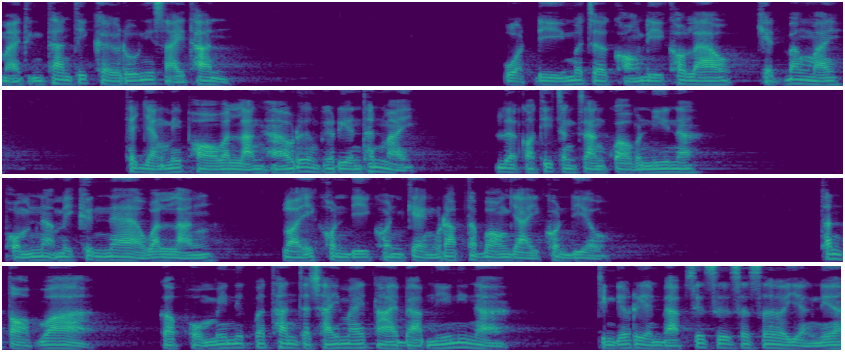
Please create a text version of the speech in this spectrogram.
หมายถึงท่านที่เคยรู้นิสัยท่าน อวดดีเมื่อเจอของดีเข้าแล้ว เข็ดบ้างไหม ถ้ายังไม่พอวันหลังหาเรื่องไปเรียนท่านใหม่ เลือกเอาที่จังๆกว่าวันนี้นะ ผมนะ่ะไม่ขึ้นแน่วันหลังปล่อยให้คนดีคนเก่งรับตะบองใหญ่คนเดียว ท่านตอบว่า ก็ผมไม่นึกว่าท่านจะใช้ไม้ตายแบบนี้นี่นา จึงได้เรียนแบบซื่อๆเซ่อๆอย่างเนี้ย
